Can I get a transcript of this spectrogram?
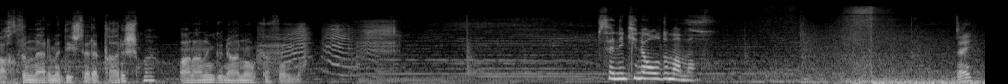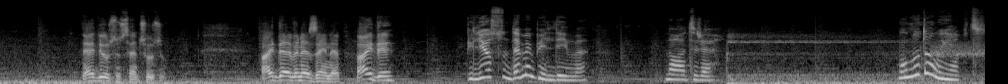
aklın ermedi işlere karışma. Ananın günahına ortak olma. Seninkini oldum ama. Ne? Ne diyorsun sen çocuğum? Haydi evine Zeynep, haydi. Biliyorsun değil mi bildiğimi? Nadire. Bunu da mı yaptın?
